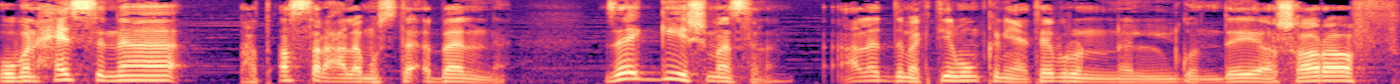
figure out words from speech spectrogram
وبنحس إنها هتأثر على مستقبلنا. زي الجيش مثلا على قد ما كتير ممكن يعتبروا إن الجندية شرف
